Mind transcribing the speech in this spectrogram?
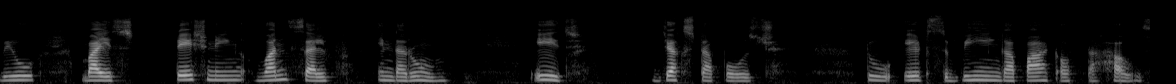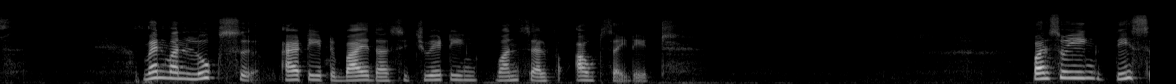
view by stationing oneself in the room, is juxtaposed to its being a part of the house. When one looks at it by the situating oneself outside it. Pursuing this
